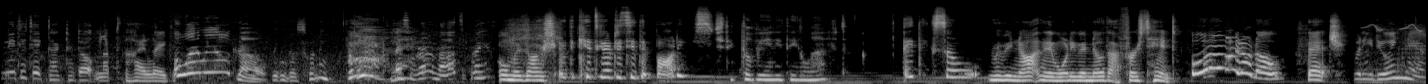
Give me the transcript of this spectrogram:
We need to take Dr. Dalton up to the high lake. Oh, why don't we all go? We can go swimming. Mess around in the hot springs. Oh my gosh, are the kids gonna have to see the bodies? Do you think there'll be anything left? I think so. Maybe not, and they won't even know that first hint. Oh, I don't know. Fetch. What are you doing there?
